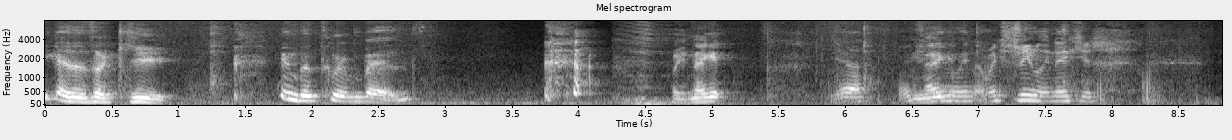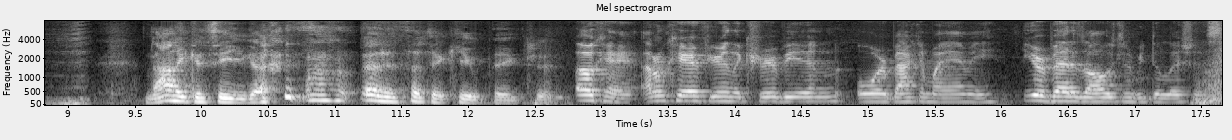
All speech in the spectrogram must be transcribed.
You guys are so cute. In the twin beds. Wait, naked? Yeah, I'm extremely, I'm extremely naked. Now he can see you guys. that is such a cute picture. Okay, I don't care if you're in the Caribbean or back in Miami. Your bed is always going to be delicious.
